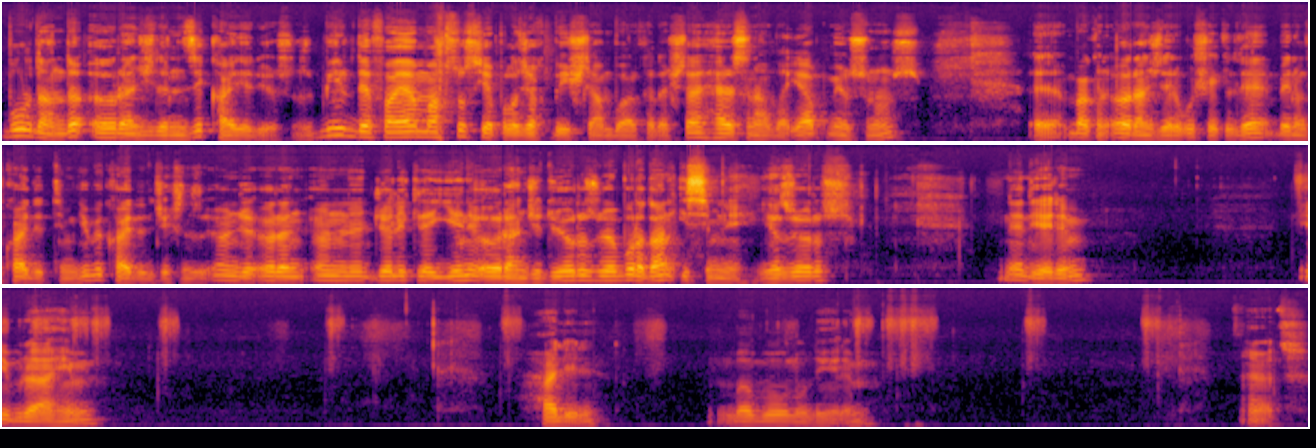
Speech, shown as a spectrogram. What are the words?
Buradan da öğrencilerinizi kaydediyorsunuz. Bir defaya mahsus yapılacak bir işlem bu arkadaşlar. Her sınavda yapmıyorsunuz. Ee, bakın öğrencileri bu şekilde benim kaydettiğim gibi kaydedeceksiniz. Önce öğren öncelikle yeni öğrenci diyoruz ve buradan ismini yazıyoruz. Ne diyelim? İbrahim Halil Babaoğlu diyelim. Evet.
